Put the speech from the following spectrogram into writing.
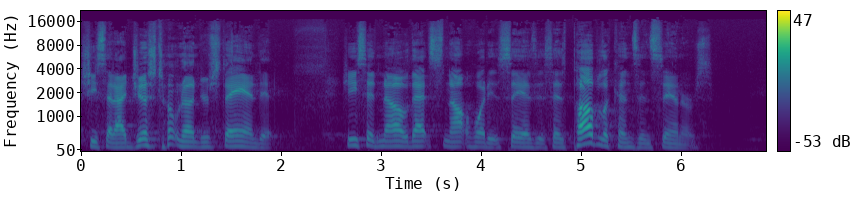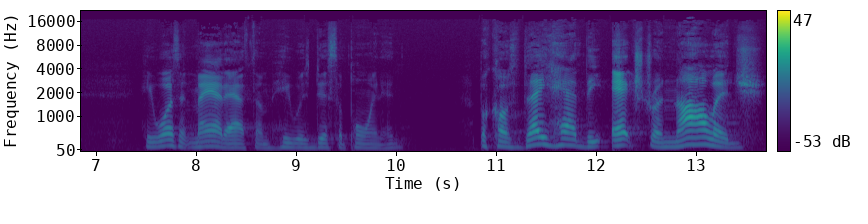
She said, I just don't understand it. She said, No, that's not what it says. It says publicans and sinners. He wasn't mad at them, he was disappointed because they had the extra knowledge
